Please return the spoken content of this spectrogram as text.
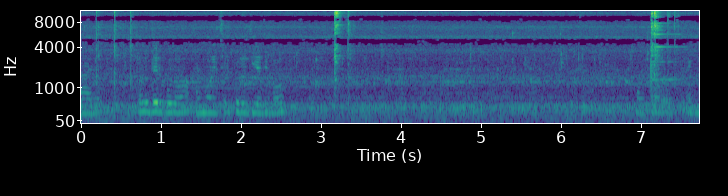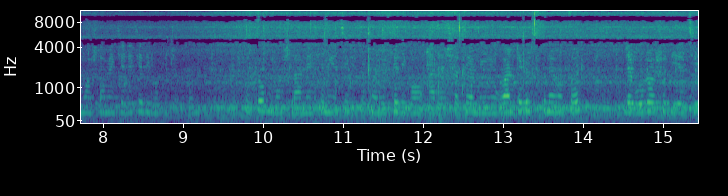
আর হলুদের গুঁড়ো আর মরিচের গুঁড়ো দিয়ে দিব তারপর এক মশলা মেখে রেখে দিব কিছুক্ষণ। একটু মশলা মেখে নিয়েছি, কিছুক্ষণ রেখে দিব। আর এর সাথে আমি ওয়ান টেবিল স্পুনের মতো লেবুর রসও দিয়েছি।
